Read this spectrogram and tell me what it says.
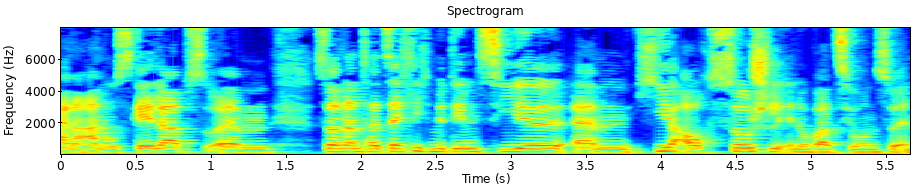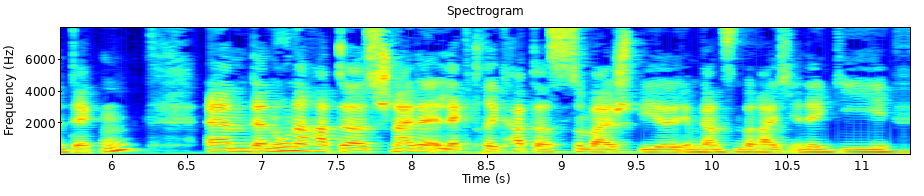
keine Ahnung, Scale-Ups, ähm, sondern tatsächlich mit dem Ziel, ähm, hier auch Social Innovation zu entdecken. Ähm, Danone hat das, Schneider Electric hat das zum Beispiel im ganzen Bereich Energie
